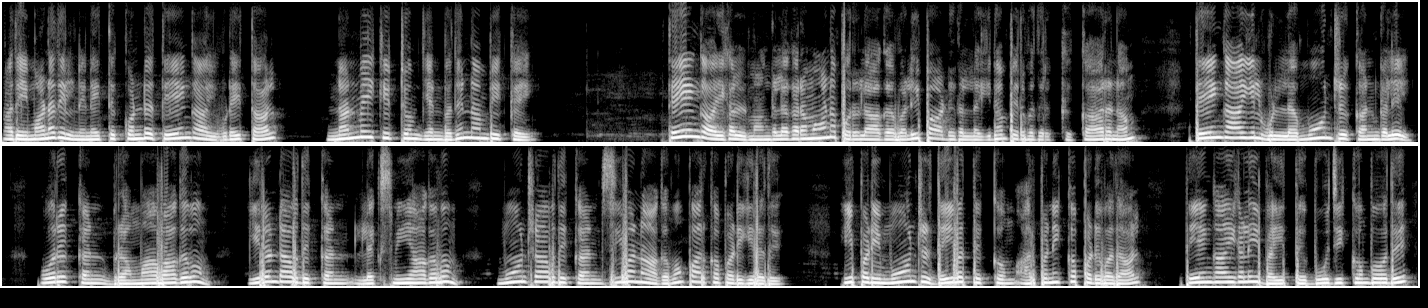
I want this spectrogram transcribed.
அதை மனதில் நினைத்துக்கொண்டு தேங்காய் உடைத்தால் நன்மை கிட்டும் என்பது நம்பிக்கை. தேங்காய்கள் மங்களகரமான பொருளாக வழிபாடுகளில் இடம்பெறுவதற்கு காரணம் தேங்காயில் உள்ள மூன்று கண்களில் ஒரு கண் பிரம்மாவாகவும் இரண்டாவது கண் லக்ஷ்மியாகவும் மூன்றாவது கண் சிவனாகவும் பார்க்கப்படுகிறது. இப்படி மூன்று தெய்வத்துக்கும் அர்ப்பணிக்கப்படுவதால் தேங்காய்களை வைத்து பூஜிக்கும் போது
